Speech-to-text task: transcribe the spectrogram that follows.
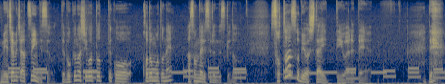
めちゃめちゃ暑いんですよ。で僕の仕事ってこう子供とね遊んだりするんですけど。外遊びをしたいって言われて。で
